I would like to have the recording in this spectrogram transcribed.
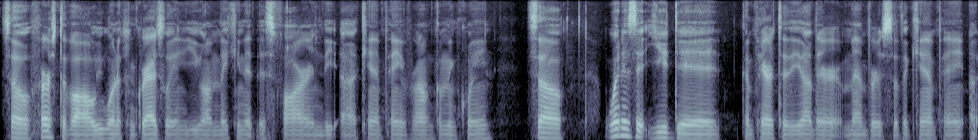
So, first of all, we want to congratulate you on making it this far in the uh, campaign for Homecoming Queen. So, what is it you did compared to the other members of the campaign, uh,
